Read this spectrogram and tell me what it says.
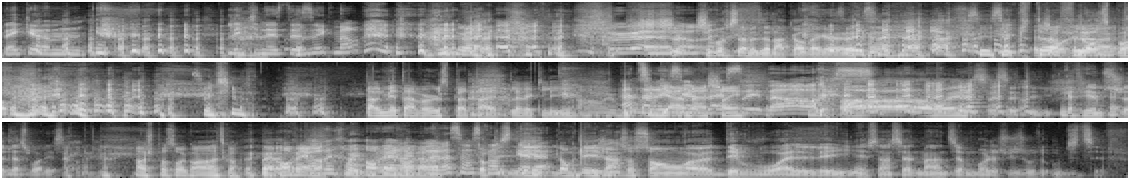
Fait que. hum, les kinesthésiques, non? Euh, Je je sais pas ce que ça veut dire encore. c'est là. j'ose pas. Dans le metaverse, peut-être, avec les. Ah, oui, oui. Ah, t'as Petit gant réussi à le machin. Ah, oui, c'est- c'était le quatrième sujet de la soirée, ça. ouais. Ah, je suis pas sûr qu'on. En tout cas, ben, on verra. On verra, Oui, on verra. on verra si on se Donc les, donc, les gens se sont euh, dévoilés, essentiellement, dire Moi, je suis au- auditif.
